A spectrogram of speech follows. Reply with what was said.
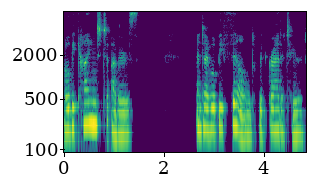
I will be kind to others. And I will be filled with gratitude.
